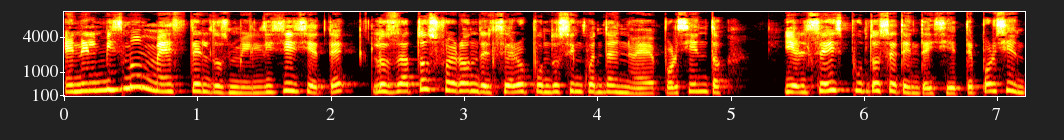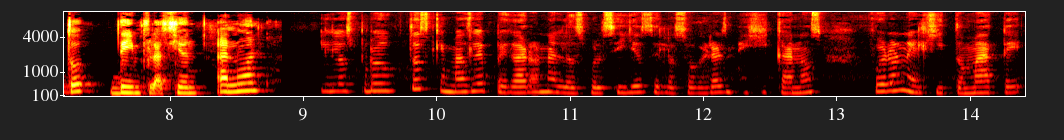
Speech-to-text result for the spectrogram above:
En el mismo mes del 2017, los datos fueron del 0.59% y el 6.77% de inflación anual. Y los productos que más le pegaron a los bolsillos de los hogares mexicanos fueron el jitomate,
